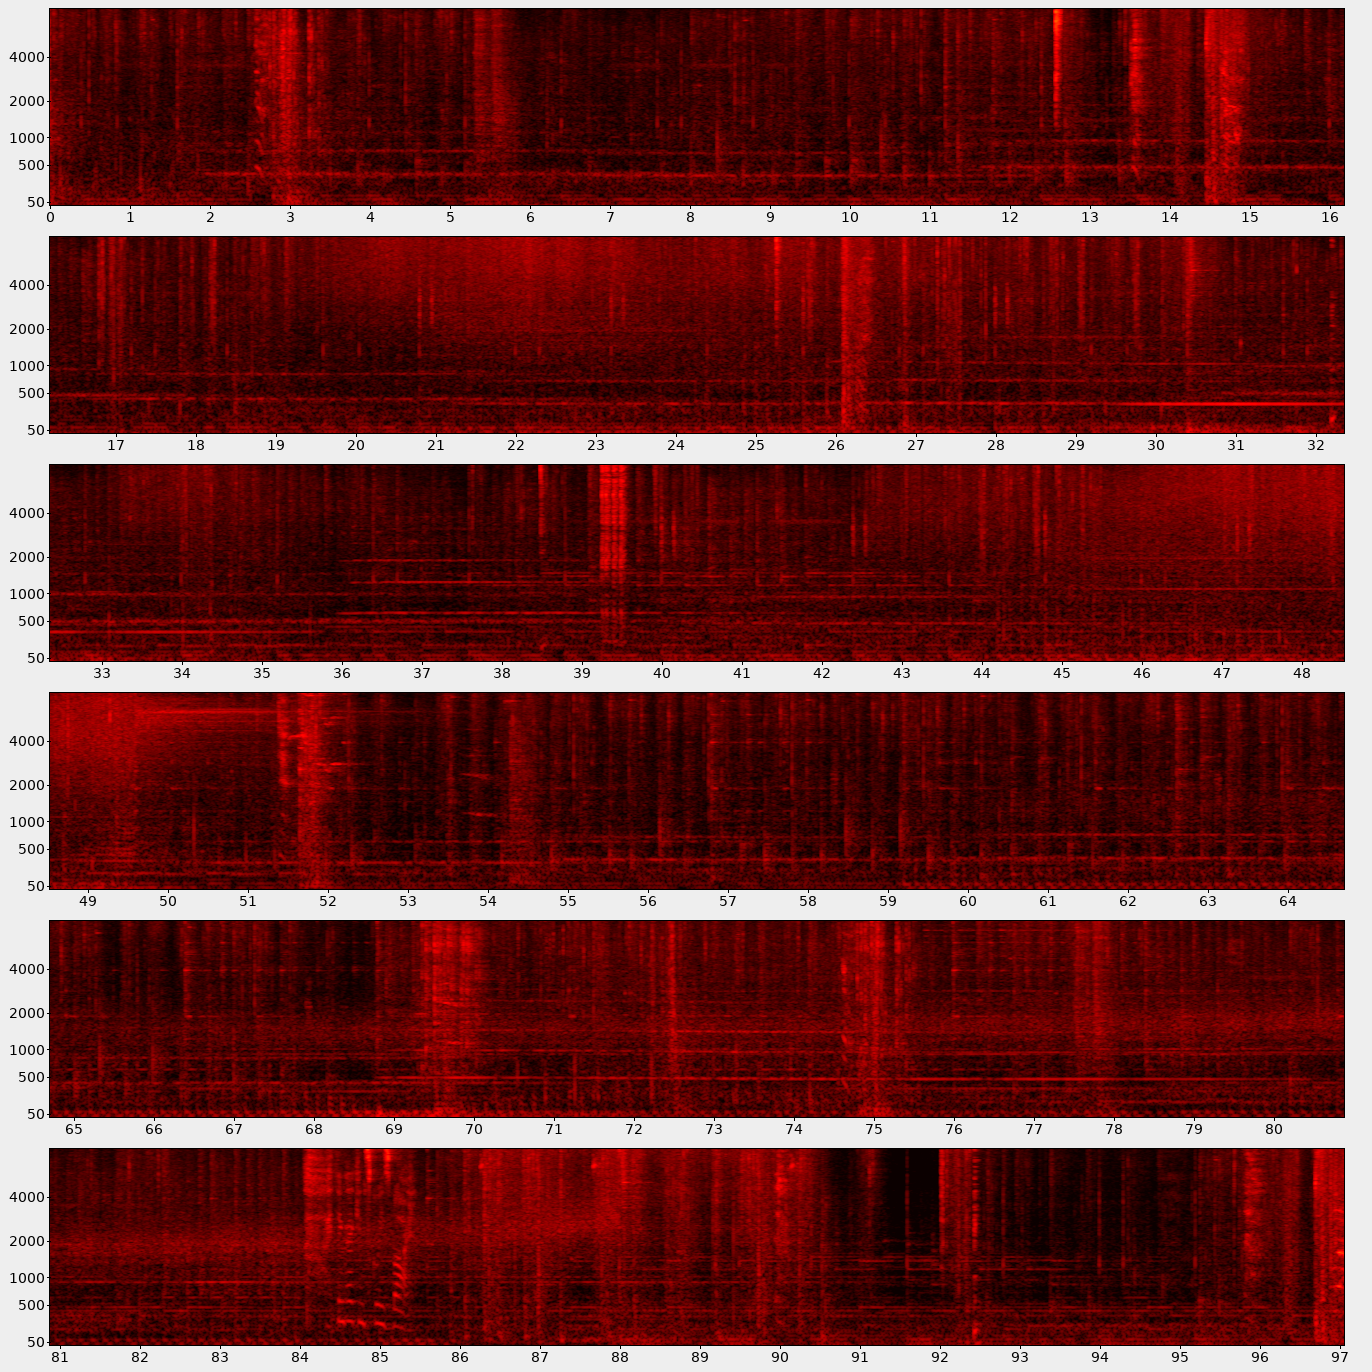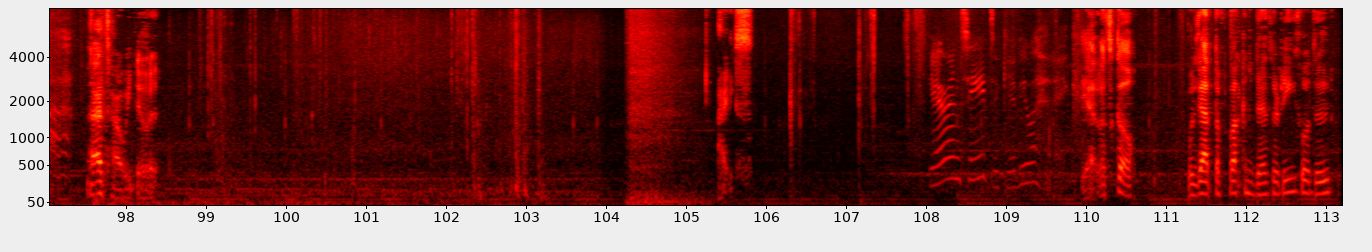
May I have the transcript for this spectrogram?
Think I can squeeze by. That's how we do it. Ice. Guaranteed to give you a headache. Yeah, let's go. We got the fucking Desert Eagle, dude.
